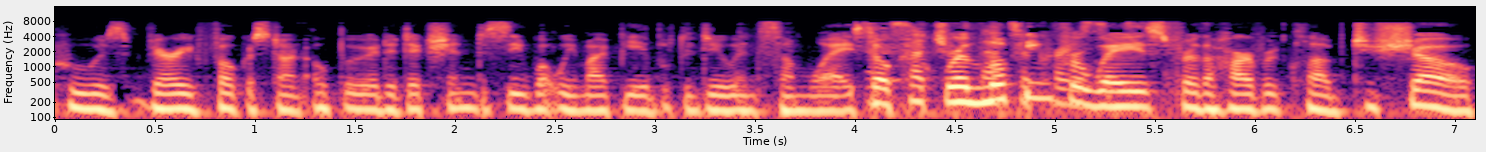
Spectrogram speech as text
who is very focused on opioid addiction to see what we might be able to do in some way. So such, we're looking for ways for the Harvard Club to show,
